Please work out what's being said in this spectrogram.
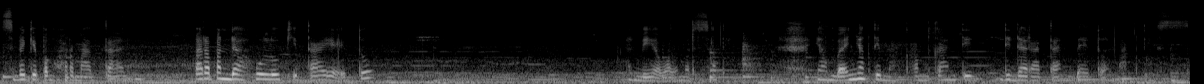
sebagai penghormatan para pendahulu kita yaitu Anbiya wal Mursalin yang banyak dimakamkan di, di daratan Baitul Maqdis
